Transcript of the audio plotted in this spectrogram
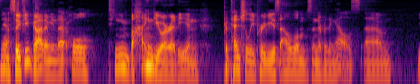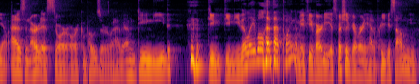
Yeah, so if you've got, I mean, that whole team behind you already and potentially previous albums and everything else. Um, you know, as an artist or, or a composer or what have you, I mean, do you need do you do you need a label at that point? I mean, if you've already, especially if you've already had a previous album you've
